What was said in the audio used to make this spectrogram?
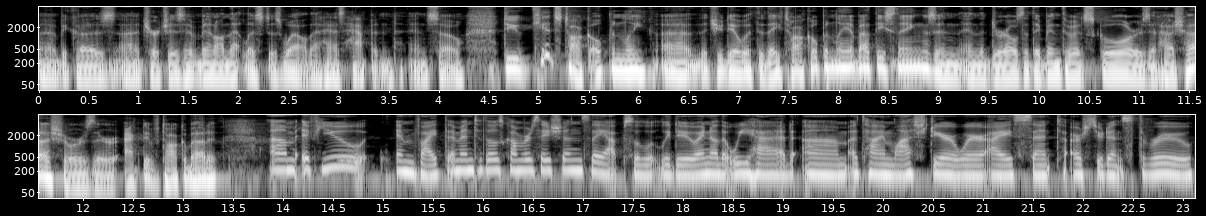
uh, because uh, churches have been on that list as well. That has happened. And so, do kids talk openly uh, that you deal with? Do they talk openly about these things and and the drills that they've been through at school, or is it hush hush, or is there active talk about it? Um, if you invite them into those conversations, they absolutely do. I know that we had um, a time last year where I sent our students through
